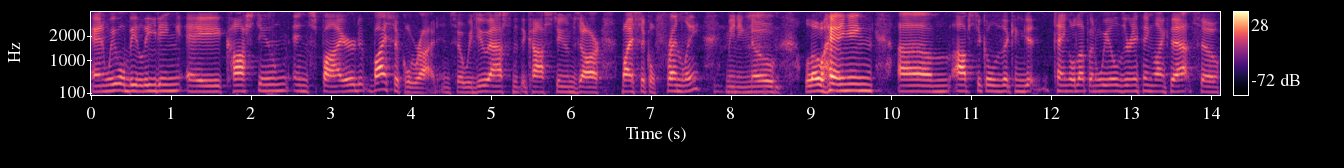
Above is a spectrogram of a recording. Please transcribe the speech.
And we will be leading a costume inspired bicycle ride. And so we do ask that the costumes are bicycle friendly, meaning no low hanging um, obstacles that can get tangled up in wheels or anything like that. So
